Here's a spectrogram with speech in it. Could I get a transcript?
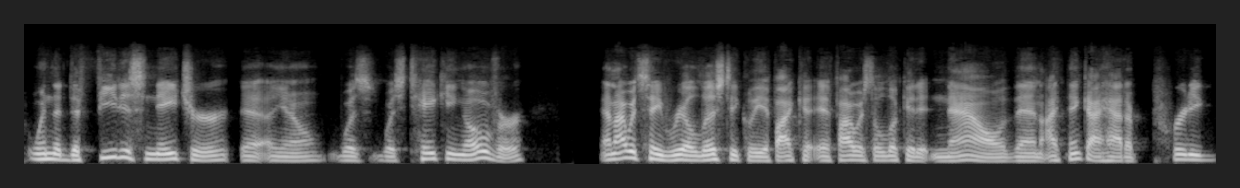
when the defeatist nature, uh, you know, was was taking over, and I would say realistically, if I could, if I was to look at it now, then I think I had a pretty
